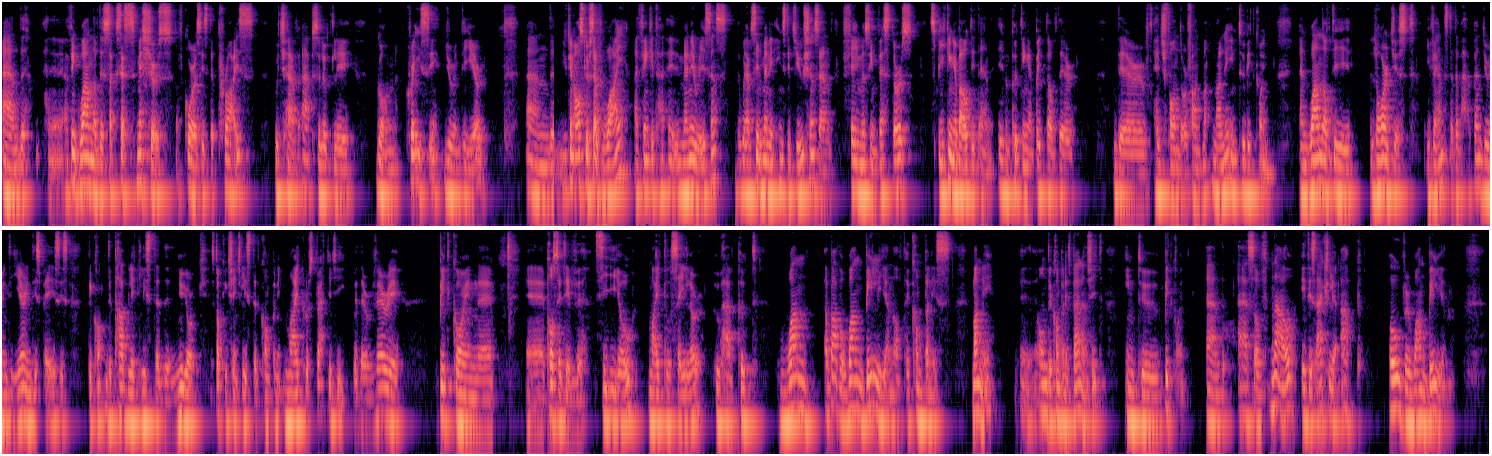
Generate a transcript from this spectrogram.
And uh, I think one of the success measures, of course, is the price, which have absolutely gone crazy during the year. And you can ask yourself why. I think it has many reasons. We have seen many institutions and famous investors speaking about it and even putting a bit of their their hedge fund or fund money into Bitcoin. And one of the largest events that have happened during the year in this space is the, the public listed, the New York Stock Exchange listed company MicroStrategy with their very Bitcoin uh, uh, positive CEO, Michael Saylor, who have put one above 1 billion of the company's money uh, on the company's balance sheet into Bitcoin. And as of now, it is actually up over 1 billion.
